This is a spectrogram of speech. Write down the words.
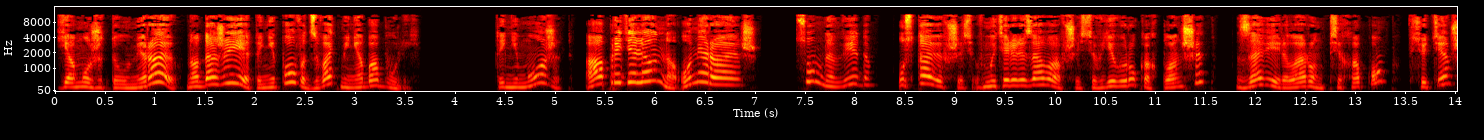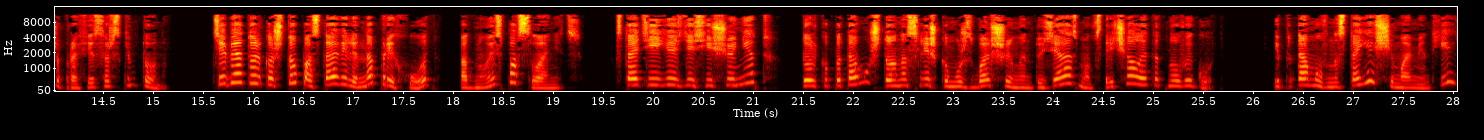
Я, может, и умираю, но даже это не повод звать меня бабулей. Ты не может, а определенно умираешь. С умным видом, уставившись в материализовавшийся в его руках планшет, заверил Арон психопомп все тем же профессорским тоном. «Тебя только что поставили на приход одной из посланниц. Кстати, ее здесь еще нет, только потому, что она слишком уж с большим энтузиазмом встречала этот Новый год. И потому в настоящий момент ей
